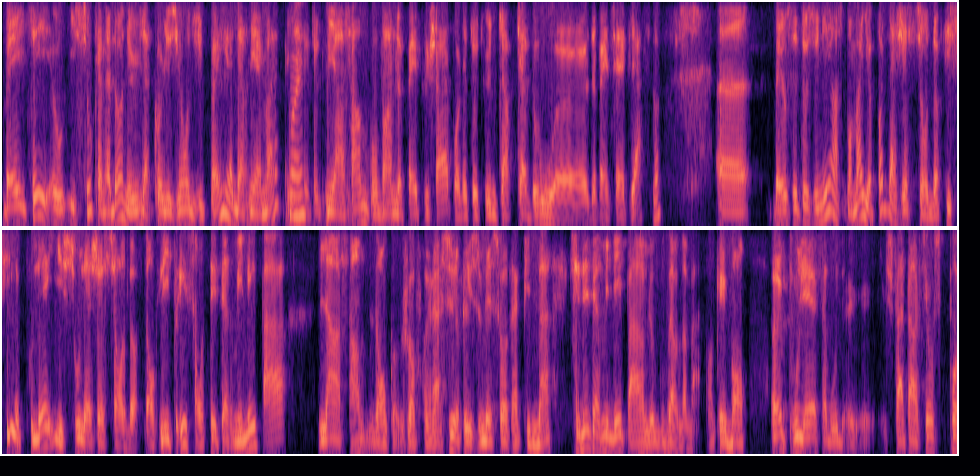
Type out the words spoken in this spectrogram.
Ben, tu sais, ici au Canada, on a eu la collusion du pain euh, dernièrement. Ils Ouais. étaient tous mis ensemble pour vendre le pain plus cher, pour on a tous eu une carte cadeau euh, de 25 piastres. Là. Euh, ben, aux États-Unis, en ce moment, il n'y a pas de la gestion d'offre. Ici, le poulet il est sous la gestion d'offre. Donc, les prix sont déterminés par l'ensemble. Donc, je vais résumer ça rapidement. C'est déterminé par le gouvernement. OK, bon. Un poulet, ça vaut. euh, je fais attention, c'est pas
